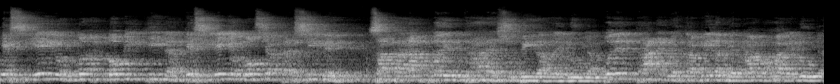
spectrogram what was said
que si ellos no, no vigilan, que si ellos no se aperciben, Satanás puede entrar en su vida, aleluya. Puede entrar en nuestra vida, mi hermano, aleluya.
